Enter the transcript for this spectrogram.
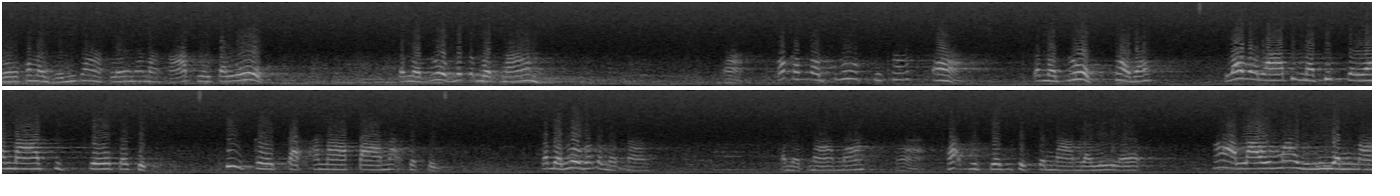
ธเขาไม่เห็นยากเลยนะมหาภูตรูปกำหนดรูปหรือกำหนดนามอ่าก็กำหนดรูปสิคะอ่ากำหนดรูปใช่ไหมแล้วเวลาที่มาพิจารณาจิตเจตสิกที่เกิดกับอนาปานสติกำหนดรูปแล้วกำหนดนามกำหนดนามนะเพราะจิตเจตสิกเป็นนามเรารู้แล้ว ถ้าเราไม่เรียนมา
